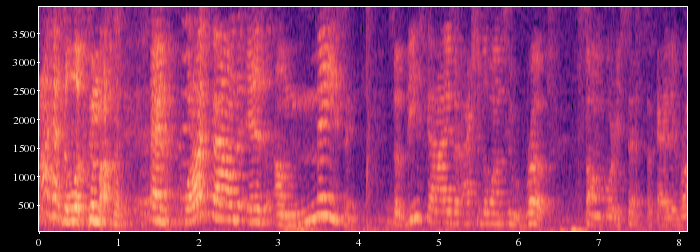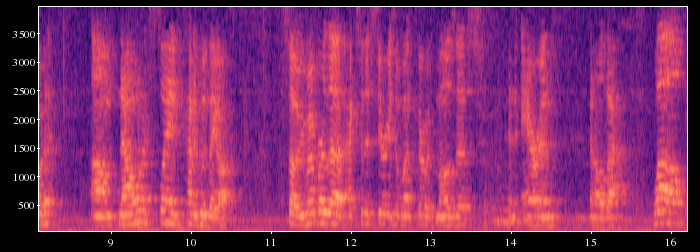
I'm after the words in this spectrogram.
I had to look them up. And what I found is amazing. So these guys are actually the ones who wrote Psalm 46, okay? They wrote it. Um, now I want to explain kind of who they are. So you remember the Exodus series that went through with Moses and Aaron and all that? Well,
